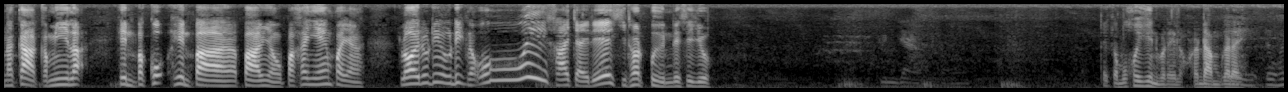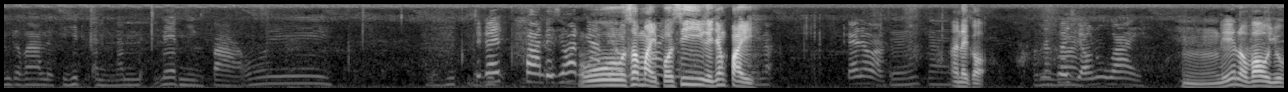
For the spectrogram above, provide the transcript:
หน้ากากก็มีละ เห็นปลาโกะเห็นปลาปลาอย่างปลาขะแยงปลาอย่าง ลอยดุกดิกดุกดิกนะโอ้ยคาใจเด้ขีดทอดปืนเด้สิอยู่เป็นยางแต่ก็บ่ค่อยเห็นบ่ได้หรอกระดำก็ได้ดูเพิ่นก็ว่าเลยสิเฮ็ดอันนั้นแล่นยิงป่าโอ้ยเฮ็ดจะได้ปานเดซิฮอดโอ้สมัยป .4 ก็ยังไปใกล้แล้วอะเออไกลอันไหนก็นั่นเคยเสียวหนูไหวอืมเด้เราเว้าอยู่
